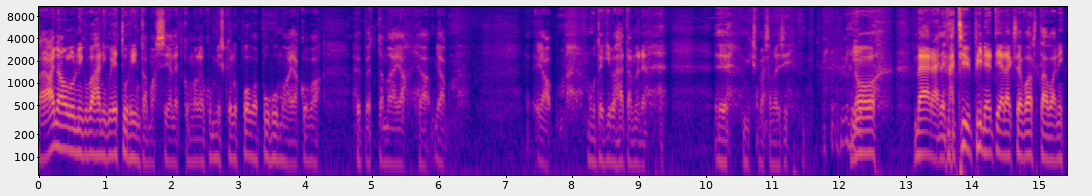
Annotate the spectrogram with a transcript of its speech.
tai aina ollut niin kuin, vähän niin kuin eturintamassa siellä, että kun mä olen kumminkin ollut kova puhumaan ja kova höpöttämään ja, ja, ja, ja muutenkin vähän tämmöinen, eh, miksi mä sanoisin, niin. no määräilevä tyyppinen, tiedäksä vastaava, niin,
